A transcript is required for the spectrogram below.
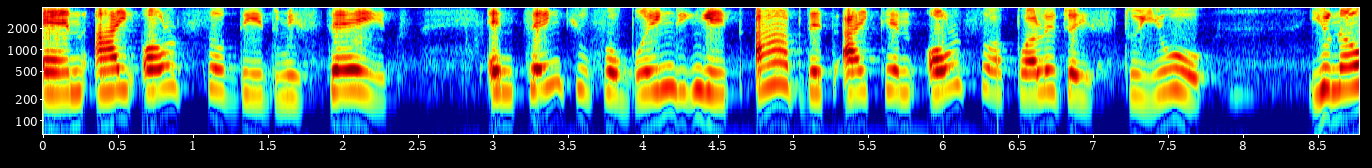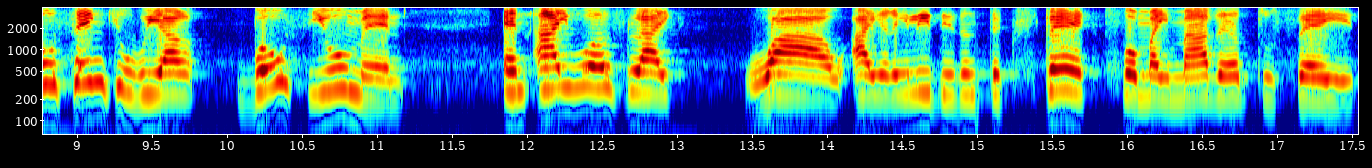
and I also did mistakes. And thank you for bringing it up that I can also apologize to you. You know, thank you. We are both human. And I was like, wow, I really didn't expect for my mother to say it.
